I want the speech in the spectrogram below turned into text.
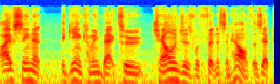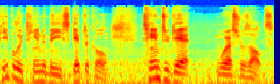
I've seen it again coming back to challenges with fitness and health is that people who tend to be skeptical tend to get worse results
